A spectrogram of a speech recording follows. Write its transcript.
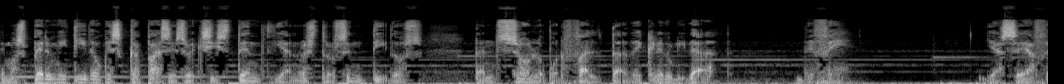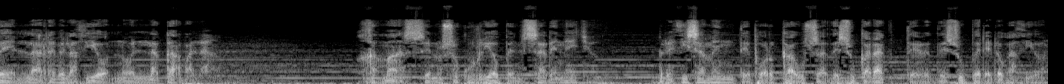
Hemos permitido que escapase su existencia a nuestros sentidos tan solo por falta de credulidad, de fe, ya sea fe en la revelación o en la cábala. Jamás se nos ocurrió pensar en ello, precisamente por causa de su carácter de supererogación.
